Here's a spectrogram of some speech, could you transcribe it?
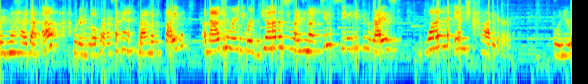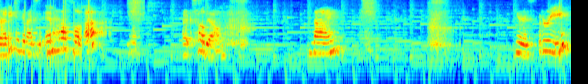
Bring the head back up. We're gonna go for our second round of five. Imagine where you were just rising up to. See if you can rise one inch higher. So when you're ready, take a nice inhale, float up. Exhale down. Nine, Here's three,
